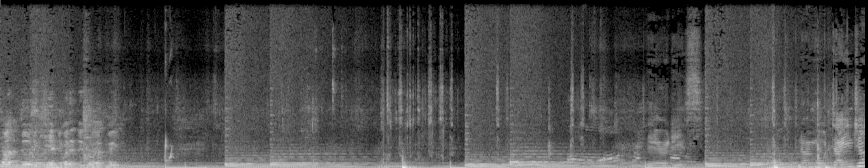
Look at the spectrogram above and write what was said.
Trying to do it again, but it didn't hurt me. Oh, there it is. No more danger.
